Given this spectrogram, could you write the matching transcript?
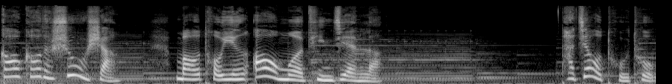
高高的树上，猫头鹰奥莫听见了，他叫图图：“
